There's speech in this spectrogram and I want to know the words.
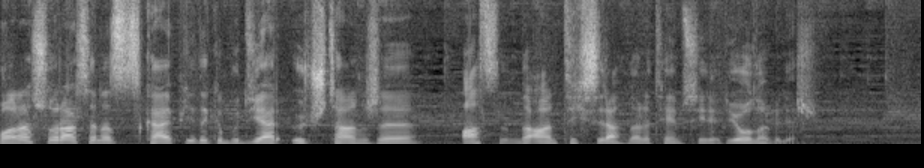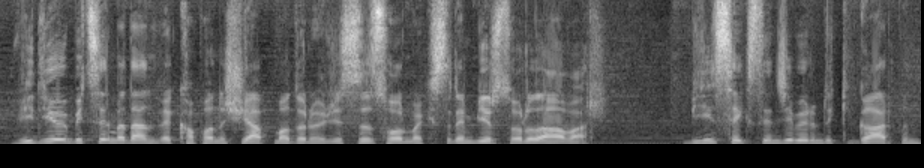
bana sorarsanız Skype'deki bu diğer 3 tanrı aslında antik silahları temsil ediyor olabilir. Videoyu bitirmeden ve kapanış yapmadan önce size sormak istediğim bir soru daha var. 1080. bölümdeki Garp'ın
